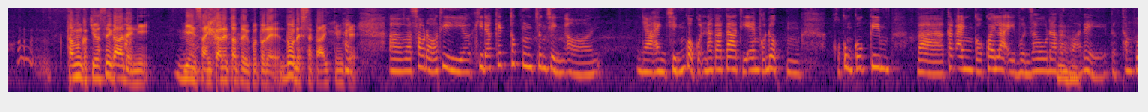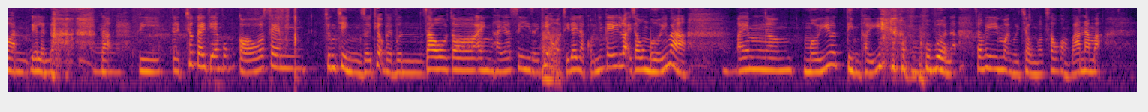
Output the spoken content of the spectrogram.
多文化共生ガーデンに Viên Sài 行かれたということでどうでしたか行ってみて。À, và sau đó thì khi đã kết thúc chương trình ở nhà hành chính của quận Nagata thì em có được có cùng cô Kim và các anh có quay lại vườn rau đa văn hóa ừ. để được tham quan đây lần nữa. Dạ. Thì trước đây thì em cũng có xem chương trình giới thiệu về vườn rau do anh Hayashi giới thiệu à. thì đây là có những cái loại rau mới mà em mới tìm thấy ở khu vườn ạ sau khi mọi người trồng sau khoảng 3 năm ạ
